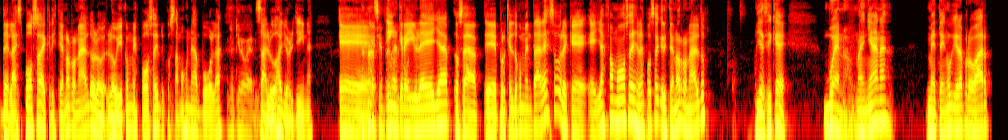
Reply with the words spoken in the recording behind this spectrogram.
de la esposa de Cristiano Ronaldo. Lo, lo vi con mi esposa y le costamos una bola. Yo quiero verlo. Saludos a Georgina. Eh, increíble ella, o sea, eh, porque el documental es sobre que ella es famosa y es la esposa de Cristiano Ronaldo. Y así que, bueno, mañana me tengo que ir a probar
